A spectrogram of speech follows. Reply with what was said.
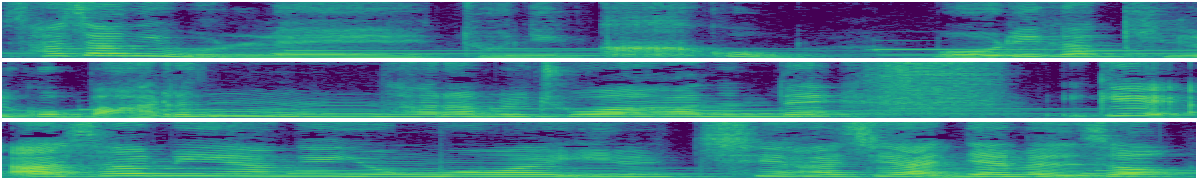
사장이 원래 눈이 크고 머리가 길고 마른 사람을 좋아하는데 이게 아사미 양의 용모와 일치하지 않냐면서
